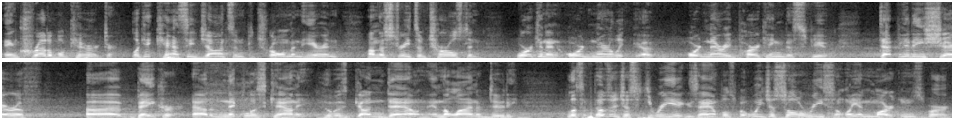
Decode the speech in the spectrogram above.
incredible character. Look at Cassie Johnson, patrolman here in, on the streets of Charleston, working an ordinarily, uh, ordinary parking dispute. Deputy Sheriff uh, Baker out of Nicholas County, who was gunned down in the line of duty. Listen, those are just three examples, but we just saw recently in Martinsburg,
